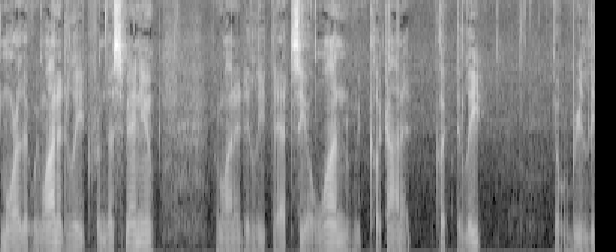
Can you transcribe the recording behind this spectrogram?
more that we want to delete from this menu. If we want to delete that CO1, we click on it, click delete. It will be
